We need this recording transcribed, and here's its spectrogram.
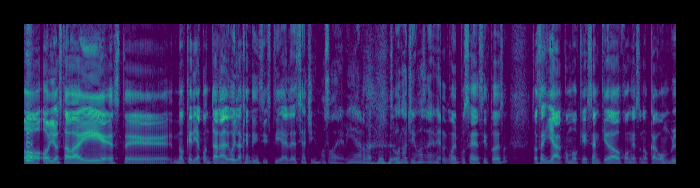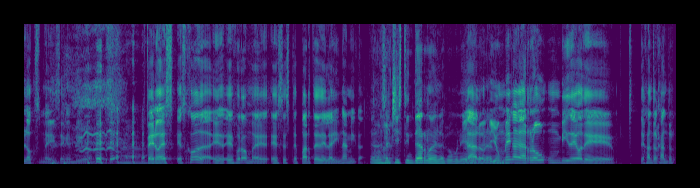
O, o yo estaba ahí, este, no quería contar algo y la gente insistía y le decía, chismoso de mierda, son unos chismosos de mierda. Como me puse a decir todo eso. Entonces ya, como que se han quedado con eso, ¿no? Cagón blogs, me dicen en vivo. ¿no? Pero es, es joda, es, es broma, es, es, este, parte de la dinámica. Pero es el chiste interno de la comunidad. Claro, y un men agarró un video de, de Hunter x Hunter,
